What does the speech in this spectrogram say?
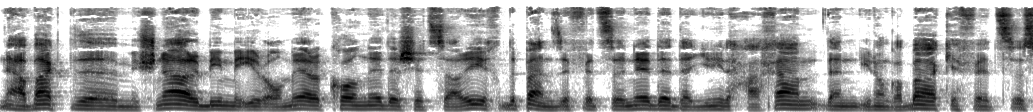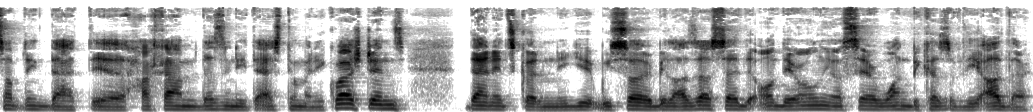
Now back to the Mishnah, Rabbi Meir Omer, Kol Neder Shetzarich. Depends. If it's a Neder that you need a Hacham, then you don't go back. If it's something that the Hacham doesn't need to ask too many questions, then it's good. And we saw Rabbi Lazar said oh, they're only Oser one because of the other,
